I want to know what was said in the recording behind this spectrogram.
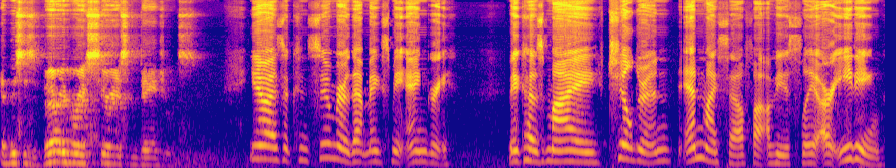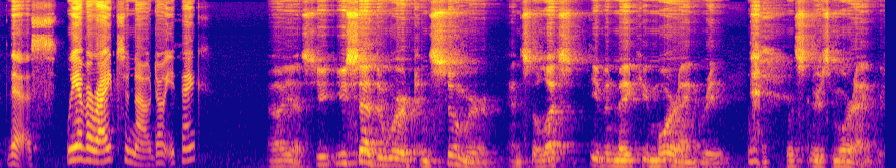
And this is very, very serious and dangerous. You know, as a consumer, that makes me angry because my children and myself, obviously, are eating this. We have a right to know, don't you think? Oh, yes. You, you said the word consumer, and so let's even make you more angry, listeners more angry.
